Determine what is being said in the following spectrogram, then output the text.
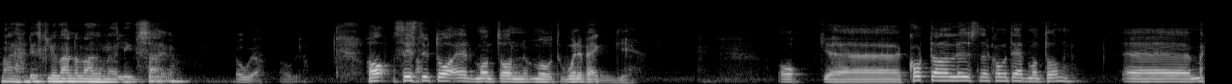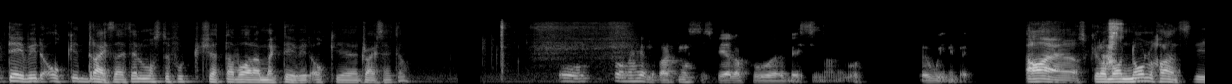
nej, det skulle vara ännu värre med Livs här ju. Oh ja, oh ja. Ja, sist ut då Edmonton mot Winnipeg. Och eh, kort analys när det kommer till Edmonton. Eh, McDavid och Dreisaitl måste fortsätta vara McDavid och eh, Dreisaitl. Och Connor Hellback måste spela på eh, bäst sina nivå. För Winnipeg. Ja, ja, ja. ska de ha någon chans i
